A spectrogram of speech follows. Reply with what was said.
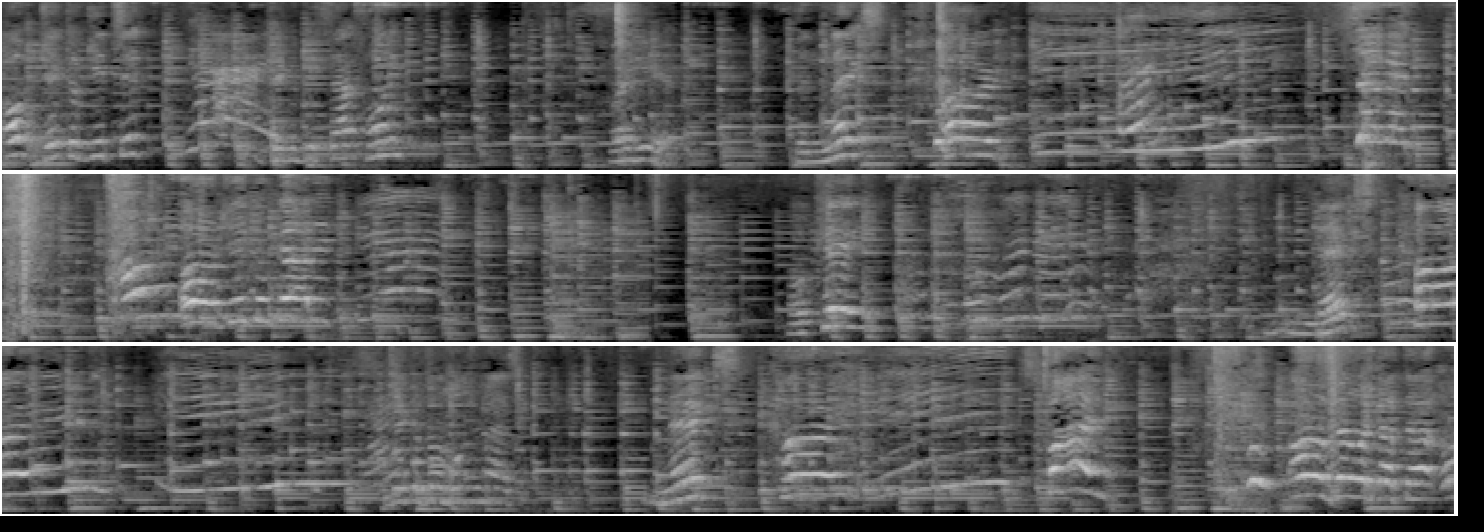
Oh, Jacob gets it. Yay. Jacob gets that point. Right here. The next card is seven. Oh, Oh, Jacob got it. yay. Okay, next card is... Jacob, don't hold your mask. Next card is five. Oh, Bella got that. Oh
